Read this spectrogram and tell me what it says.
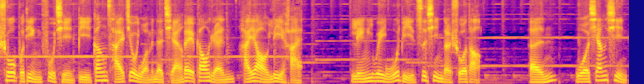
说不定父亲比刚才救我们的前辈高人还要厉害，林威无比自信地说道：“嗯，我相信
